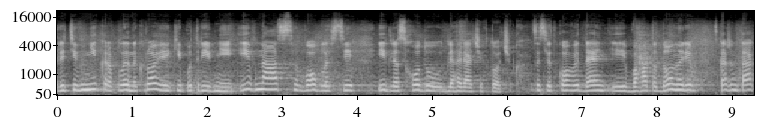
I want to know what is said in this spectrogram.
рятівні краплини крові, які потрібні і в нас в області, і для сходу для гарячих точок. Це святковий день, і багато донорів, скажімо так,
